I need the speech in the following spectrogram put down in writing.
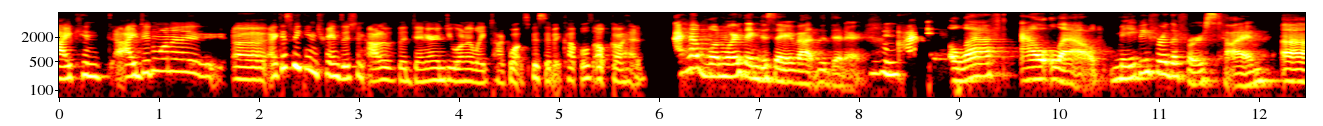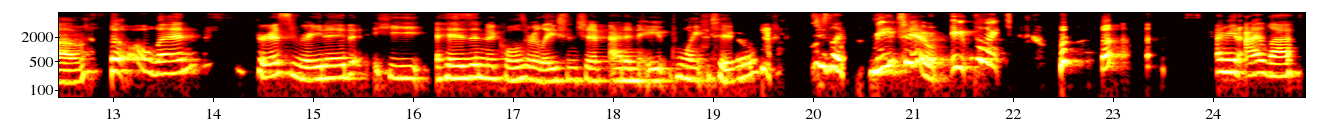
i can i did want to uh i guess we can transition out of the dinner and do you want to like talk about specific couples? Oh go ahead I have one more thing to say about the dinner. Mm-hmm. I laughed out loud, maybe for the first time, um, when Chris rated he his and Nicole's relationship at an eight point two. She's like, "Me too, eight point two. I mean, I laughed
